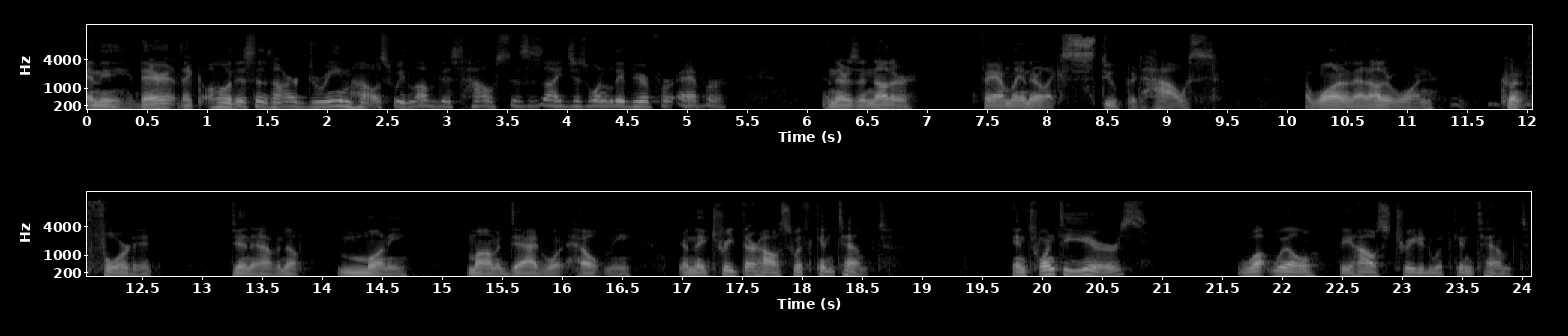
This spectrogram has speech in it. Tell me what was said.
and the, they're like oh this is our dream house. We love this house. This is i just want to live here forever. And there's another family and they're like stupid house. I wanted that other one. Couldn't afford it. Didn't have enough money. Mom and dad won't help me. And they treat their house with contempt. In 20 years what will the house treated with contempt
